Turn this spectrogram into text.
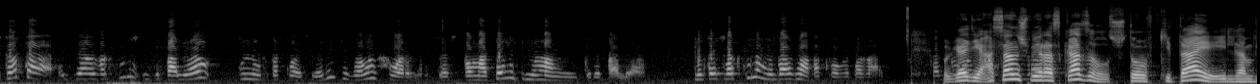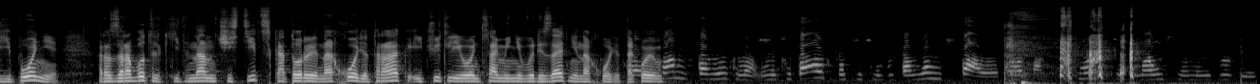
Кто-то сделал вакцину и заболел, ну, в такой средней тяжелой форме. То есть полноценной пневмонии переболел. Ну, то есть вакцина не должна такого давать. Погоди, бы, Асаныч мне рассказывал, что в Китае или там в Японии разработали какие-то наночастицы, которые находят рак и чуть ли его сами не вырезают, не находят. Такое... Там, там, на читают каких-нибудь, там я не читаю, это вот там, смотрите научные на ютубе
